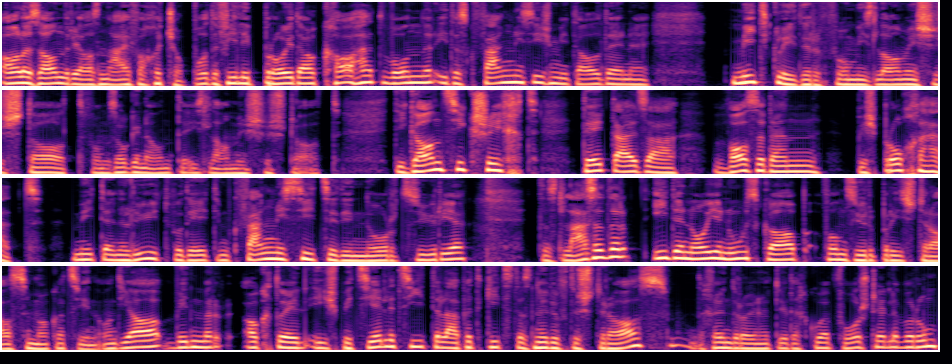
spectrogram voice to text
alles andere als ein einfacher Job, wo der Philipp Breuda hat, wo er in das Gefängnis ist mit all diesen Mitglieder vom Islamischen Staat, vom sogenannten Islamischen Staat. Die ganze Geschichte, Details auch, was er dann besprochen hat mit den Leuten, die dort im Gefängnis sitzen in Nordsyrien. Das lesen ihr in der neuen Ausgabe vom Surprise Strassenmagazin. Und ja, weil wir aktuell in speziellen Zeiten leben, gibt es das nicht auf der Straße. Da könnt ihr euch natürlich gut vorstellen, warum.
